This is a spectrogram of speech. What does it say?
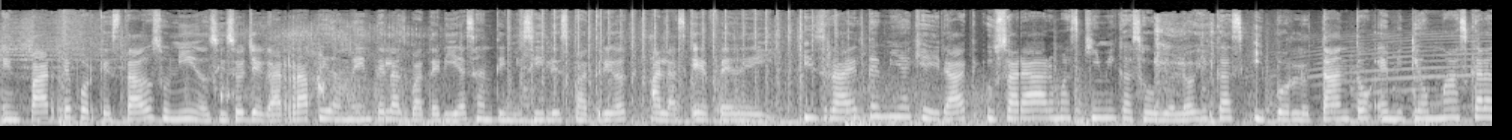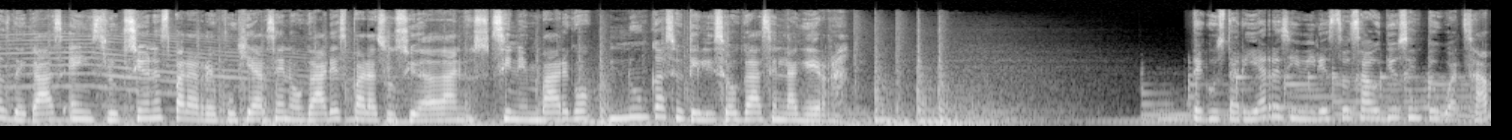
en parte porque Estados Unidos hizo llegar rápidamente las baterías antimisiles Patriot a las FDI. Israel temía que Irak usara armas químicas o biológicas y por lo tanto emitió máscaras de gas e instrucciones para refugiarse en hogares para sus ciudadanos. Sin embargo, nunca se utilizó gas en la guerra. ¿Te gustaría recibir estos audios en tu WhatsApp?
